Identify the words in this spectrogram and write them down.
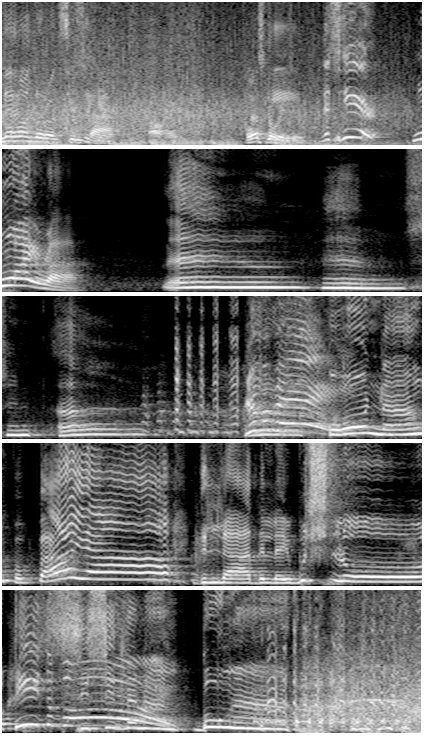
Leron-Leron Sinta. Sige. Okay. Let's go, AJ. Let's hear Moira! Grabe! Unang papaya, dila-dilay buslo, Dito po! sisid na ng bunga.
